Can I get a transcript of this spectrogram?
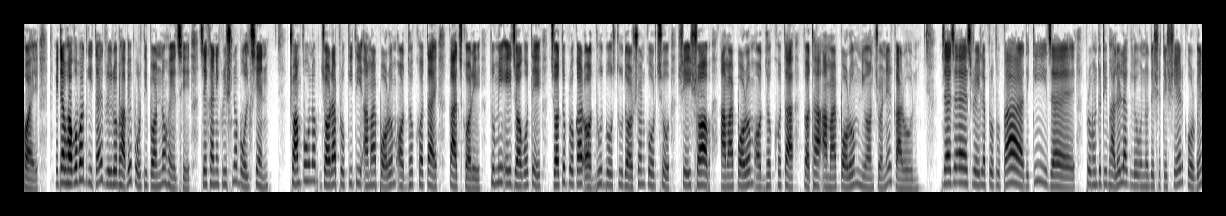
হয়। এটা ভগবদ্গীতায় দৃঢ়ভাবে প্রতিপন্ন হয়েছে, যেখানে কৃষ্ণ বলছেন, সম্পূর্ণ জড়া প্রকৃতি আমার পরম অধ্যক্ষতায় কাজ করে। তুমি এই জগতে যত প্রকার অদ্ভুত বস্তু দর্শন করছ, সেই সব আমার পরম অধ্যক্ষতা তথা আমার পরম নিয়ন্ত্রণের কারণ। জয় জয় শ্রীলা প্রভুপাদ কি জয়। প্রবন্ধটি ভালো লাগলে অন্যদের সাথে শেয়ার করবেন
